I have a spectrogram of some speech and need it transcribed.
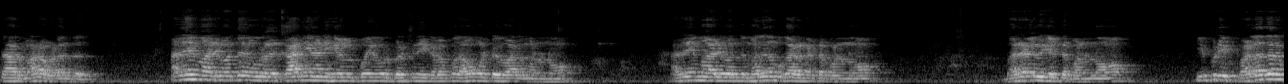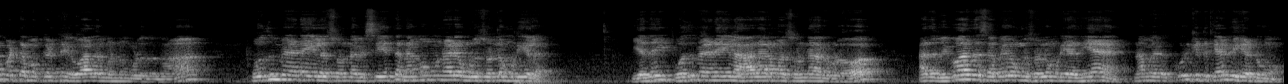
தாறுமாறாக வளர்ந்தது. அதே மாதிரி வந்து ஒரு காதியானிகள் போய் ஒரு பிரச்சனையை கிளப்போது அவங்கள்ட்ட விவாதம் பண்ணணும். அதே மாதிரி வந்து மதுகபுக்காரங்கள்ட்ட பண்ணணும். வரலவிகள்கிட்ட பண்ணணும். இப்படி பலதரப்பட்ட மக்கள்கிட்ட விவாதம் பண்ணும் பொழுது தான் பொது மேடையில் சொன்ன விஷயத்தை நம்ம முன்னாடி அவங்களுக்கு சொல்ல முடியலை. எதை பொது மேடையில் ஆதாரமாக சொன்னார்களோ அதை விவாத சபையில் உங்களுக்கு சொல்ல முடியாது. ஏன்? நம்ம குறுக்கிட்டு கேள்வி கேட்டுருவோம்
